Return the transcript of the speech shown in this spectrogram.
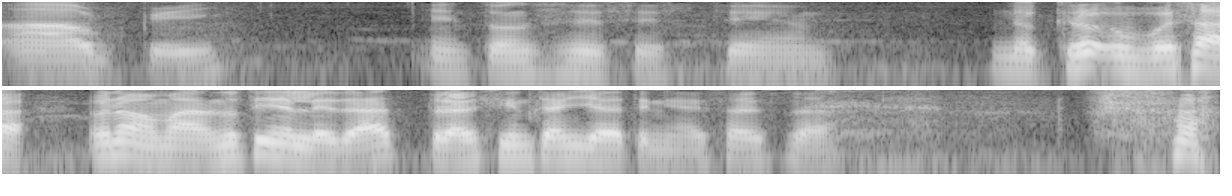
Ah, ok. Entonces, este, no creo, o sea, una mamá, no tenía la edad, pero al siguiente año ya la tenía, ¿sabes? O sea,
